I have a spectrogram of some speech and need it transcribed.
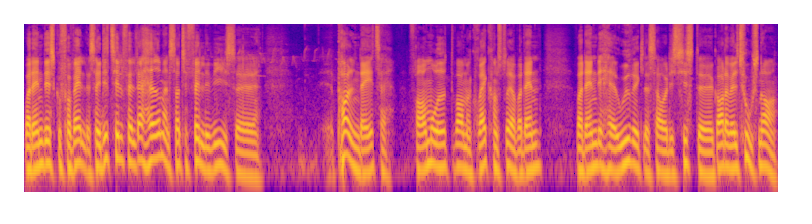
hvordan det skulle forvaltes. Så i det tilfælde, der havde man så tilfældigvis øh, pollendata fra området, hvor man kunne rekonstruere, hvordan, hvordan det havde udviklet sig over de sidste øh, godt og vel tusind år.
